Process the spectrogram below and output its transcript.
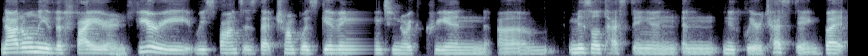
Not only the fire and fury responses that Trump was giving to North Korean um, missile testing and, and nuclear testing, but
